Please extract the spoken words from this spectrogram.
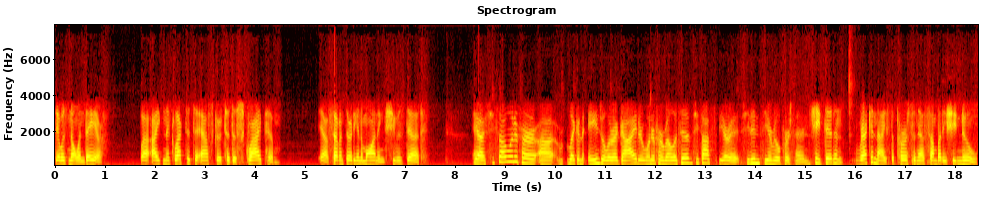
there was no one there, but I neglected to ask her to describe him. At seven thirty in the morning, she was dead. Yeah, she saw one of her, uh, like an angel or a guide or one of her relatives. She saw a spirit. She didn't see a real person. She didn't recognize the person as somebody she knew.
